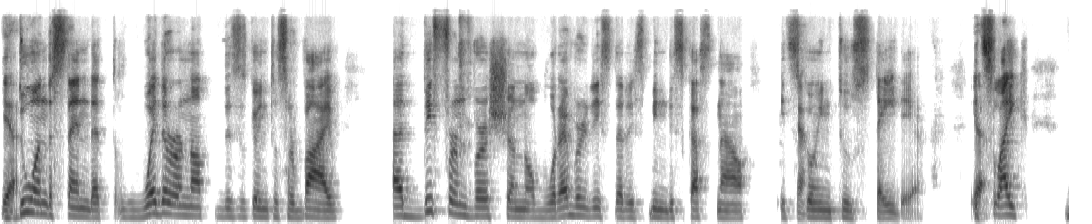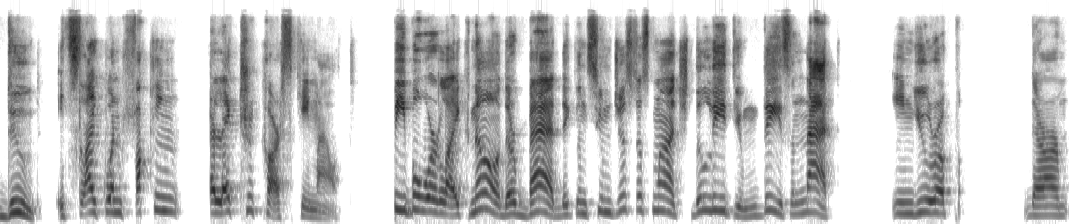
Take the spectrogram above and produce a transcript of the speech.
yeah. do understand that whether or not this is going to survive a different version of whatever it is that is being discussed now it's yeah. going to stay there yeah. it's like dude it's like when fucking electric cars came out people were like no they're bad they consume just as much the lithium this and that in europe there are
